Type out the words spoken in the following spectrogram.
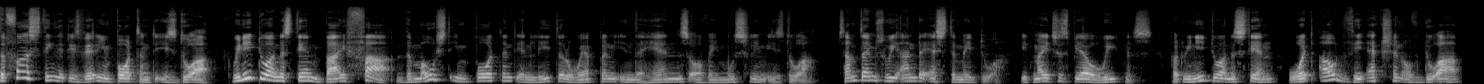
The first thing that is very important is dua. We need to understand by far the most important and lethal weapon in the hands of a Muslim is dua. Sometimes we underestimate dua. It might just be our weakness. But we need to understand without the action of dua,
